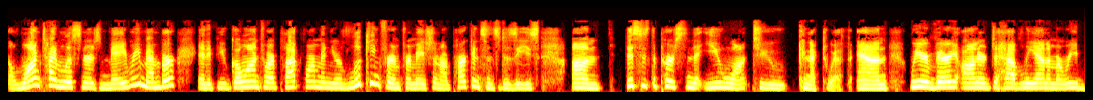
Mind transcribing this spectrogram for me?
longtime listeners may remember. And if you go onto our platform and you're looking for information on Parkinson's disease, um, this is the person that you want to connect with. And we are very honored to have Lianna Marie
